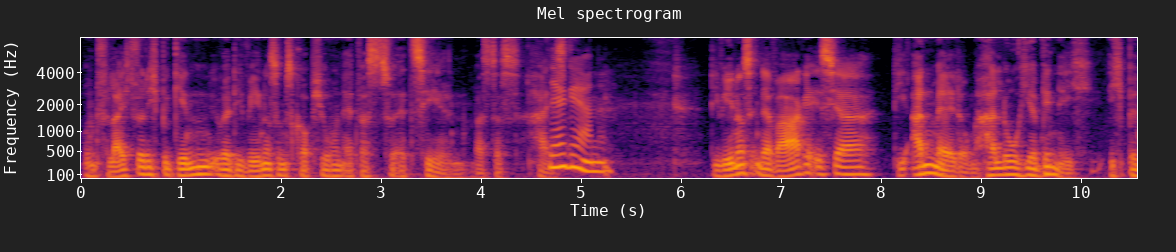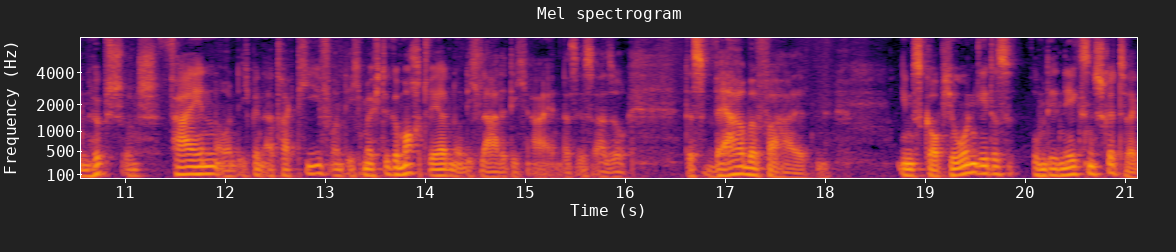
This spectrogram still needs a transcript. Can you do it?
Und vielleicht würde ich beginnen, über die Venus im Skorpion etwas zu erzählen, was das heißt. Sehr gerne. Die Venus in der Waage ist ja die Anmeldung, hallo, hier bin ich. Ich bin hübsch und fein und ich bin attraktiv und ich möchte gemocht werden und ich lade dich ein. Das ist also das Werbeverhalten. Im Skorpion geht es um den nächsten Schritt.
